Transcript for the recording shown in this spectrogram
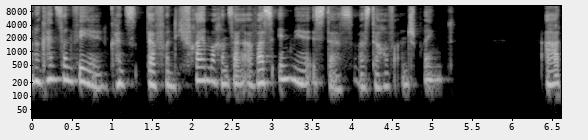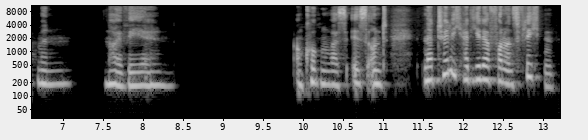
Und du kannst dann wählen, du kannst davon dich frei machen, sagen, ah, was in mir ist das, was darauf anspringt? Atmen, neu wählen und gucken, was ist. Und natürlich hat jeder von uns Pflichten.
